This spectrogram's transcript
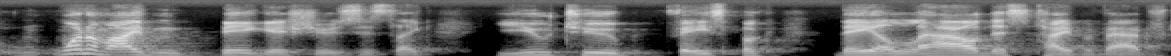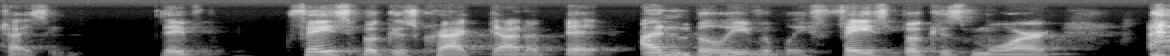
one of my big issues is like YouTube, Facebook, they allow this type of advertising. They've Facebook has cracked down a bit, mm-hmm. unbelievably. Mm-hmm. Facebook is more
